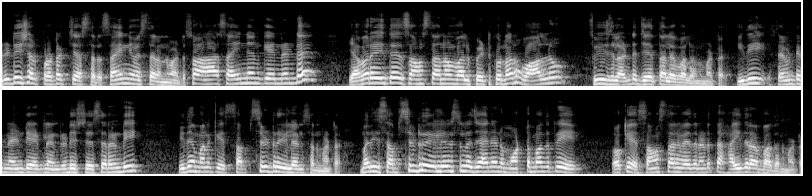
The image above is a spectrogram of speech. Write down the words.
బ్రిటిష్ వాళ్ళు ప్రొటెక్ట్ చేస్తారు సైన్యం ఇస్తారనమాట సో ఆ సైన్యానికి ఏంటంటే ఎవరైతే సంస్థానం వాళ్ళు పెట్టుకున్నారో వాళ్ళు ఫీజులు అంటే జీతాలు ఇవ్వాలన్నమాట. ఇది సెవెంటీన్ నైన్టీ ఎయిట్లో ఇంట్రడ్యూస్ చేశారండి. ఇదే మనకి సబ్సిడరీ రిలయన్స్ అనమాట మరి ఈ సబ్సిడరీ రిలయన్స్లో జాయిన్ అయిన మొట్టమొదటి ఓకే సంస్థానం ఏదైనా హైదరాబాద్ అనమాట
